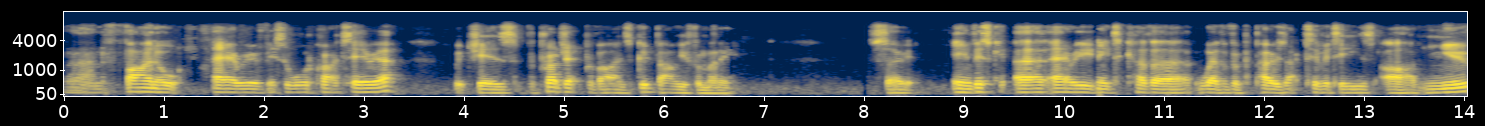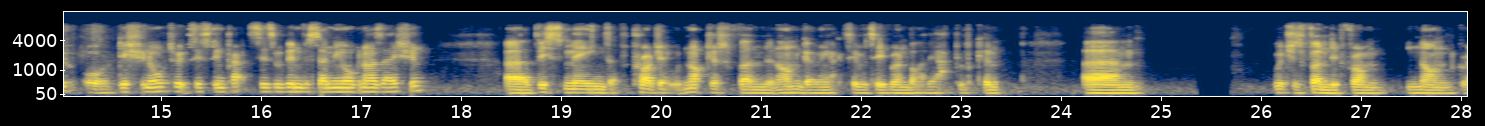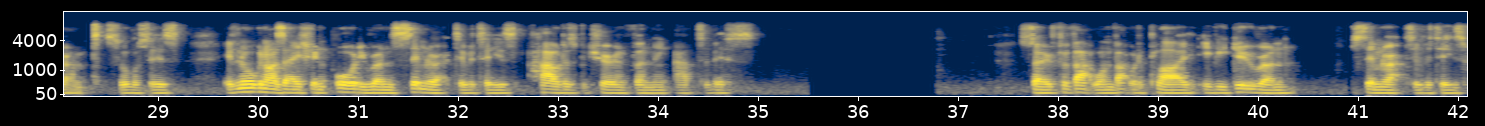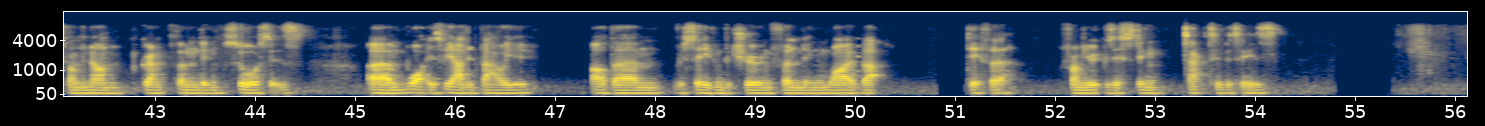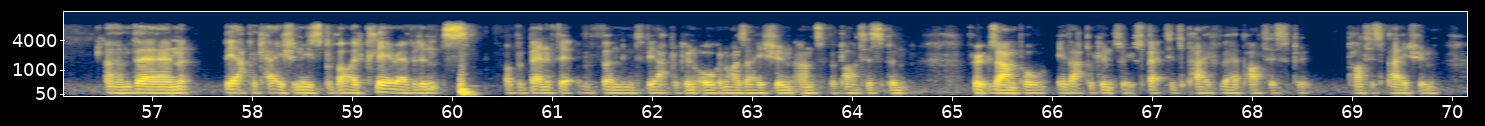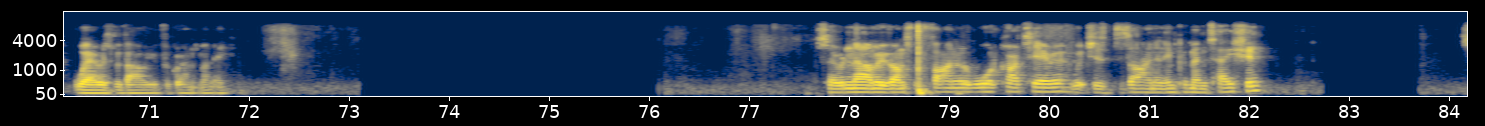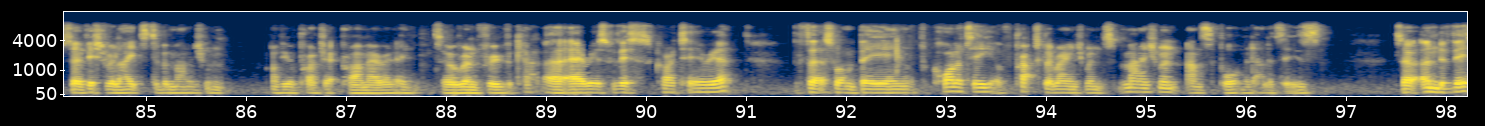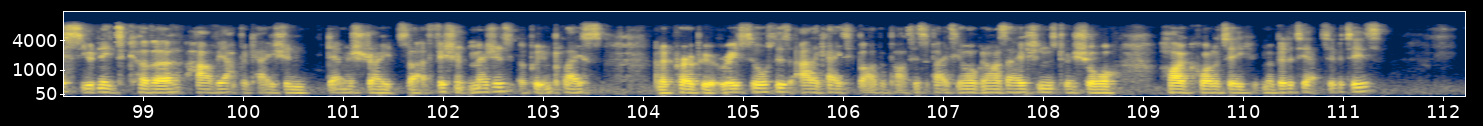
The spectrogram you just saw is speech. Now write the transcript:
And final area of this award criteria, which is the project provides good value for money. So in this uh, area, you need to cover whether the proposed activities are new or additional to existing practices within the sending organisation. Uh, this means that the project would not just fund an ongoing activity run by the applicant, um, which is funded from non-grant sources. If an organisation already runs similar activities, how does Turing funding add to this? So for that one, that would apply if you do run similar activities from non-grant funding sources. Um, what is the added value of um, receiving the Turing funding and why that differ from your existing activities. And then the application needs to provide clear evidence of the benefit of the funding to the applicant organisation and to the participant. For example, if applicants are expected to pay for their participation, where is the value of the grant money? So we'll now move on to the final award criteria, which is design and implementation. So this relates to the management of your project primarily. So we'll run through the uh, areas for this criteria. The first one being the quality of practical arrangements, management and support modalities. So under this, you'd need to cover how the application demonstrates that efficient measures are put in place and appropriate resources allocated by the participating organisations to ensure high quality mobility activities.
